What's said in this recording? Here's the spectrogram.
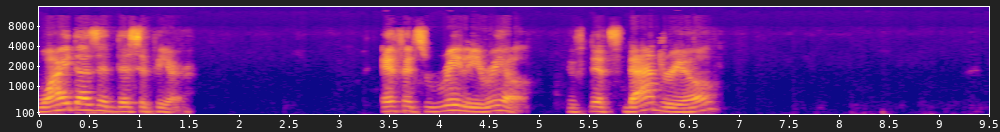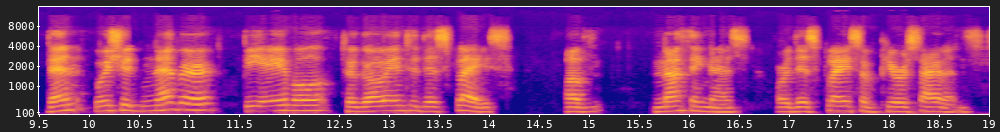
why does it disappear? If it's really real, if it's that real, then we should never be able to go into this place of nothingness or this place of pure silence.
